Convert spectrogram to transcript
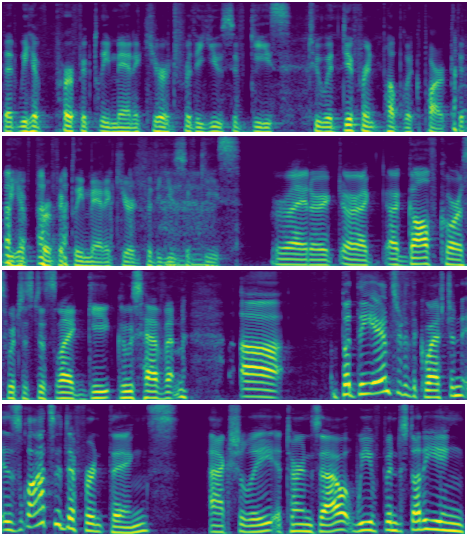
that we have perfectly manicured for the use of geese to a different public park that we have perfectly manicured for the use of geese. Right, or or a, a golf course, which is just like goose heaven. Uh, but the answer to the question is lots of different things. Actually, it turns out we've been studying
